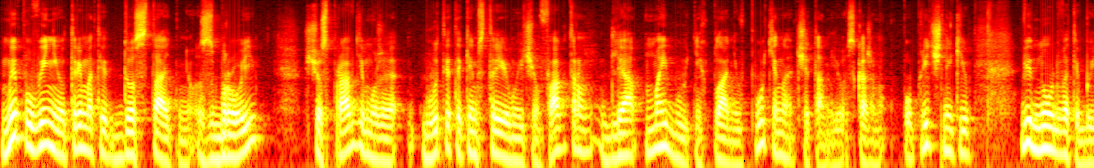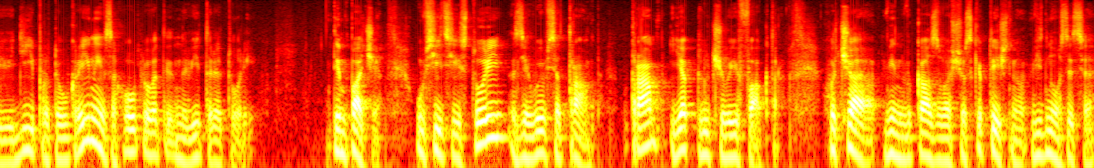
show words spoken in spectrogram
ми повинні отримати достатньо зброї, що справді може бути таким стримуючим фактором для майбутніх планів Путіна чи там його, скажімо, поплічників відновлювати бойові дії проти України і захоплювати нові території. Тим паче, у всій цій історії з'явився Трамп. Трамп як ключовий фактор. Хоча він виказував, що скептично відноситься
